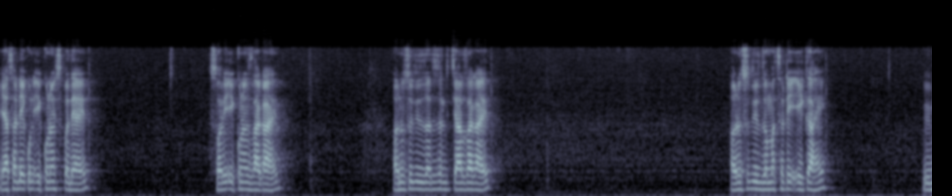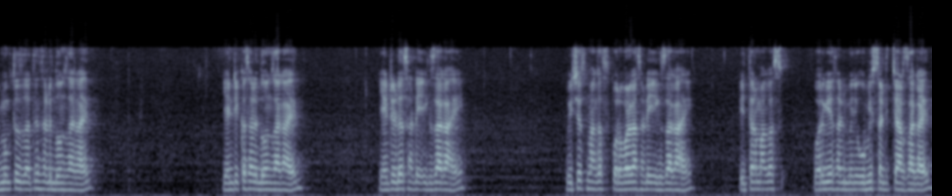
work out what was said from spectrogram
यासाठी एकूण एकोणीस पदे आहेत. सॉरी एकोणीस जागा आहेत. अनुसूचित जातीसाठी चार जागा आहेत. अनुसूचित जमातसाठी एक आहे. विमुक्त जातींसाठी दोन जागा आहेत. एन टी कसाठी दोन जागा आहेत. एन टी डसाठी एक जागा आहे. विशेष मागास प्रवर्गासाठी एक जागा आहे. इतर मागास वर्गीयसाठी म्हणजे ओबीसीसाठी चार जागा आहेत.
